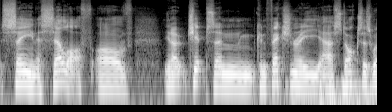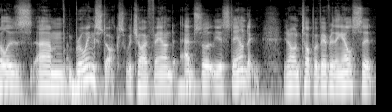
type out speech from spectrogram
seen a sell off of you know, chips and confectionery uh, stocks as well as um, brewing stocks, which I found absolutely astounding. You know, on top of everything else that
